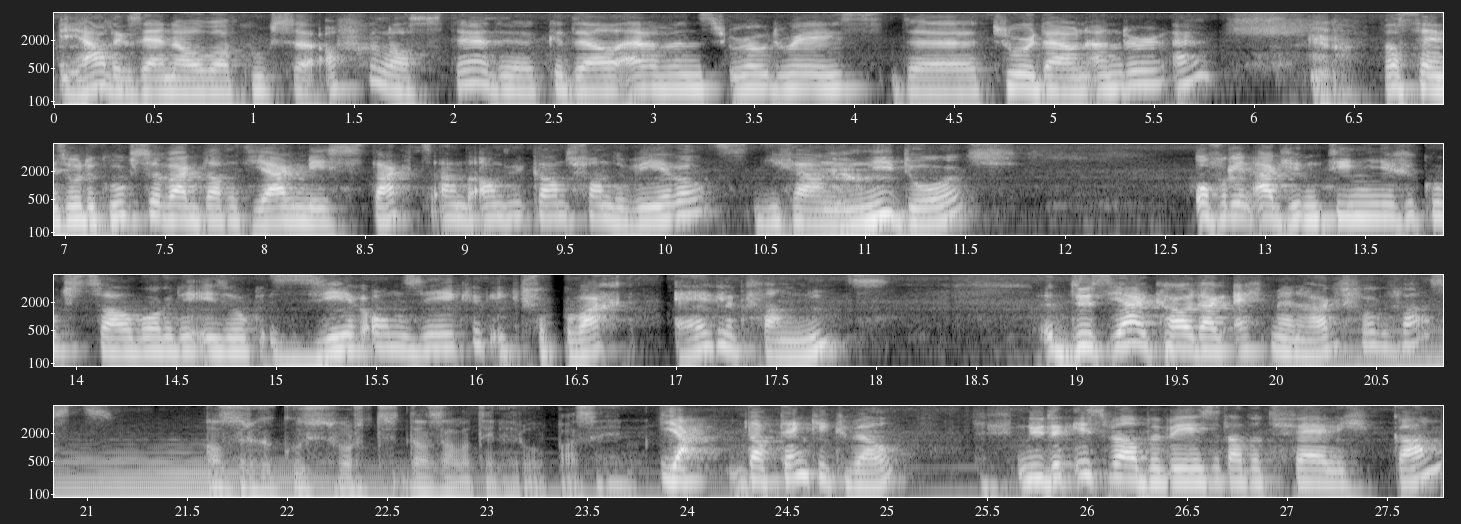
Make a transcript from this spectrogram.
Ja, er zijn al wat koersen afgelast. Hè. De Cadel Evans Road Race, de Tour Down Under. Hè. Ja. Dat zijn zo de koersen waar dat het jaar mee start aan de andere kant van de wereld. Die gaan niet door. Of er in Argentinië gekoerst zal worden, is ook zeer onzeker. Ik verwacht eigenlijk van niet. Dus ja, ik hou daar echt mijn hart voor vast. Als er gekoest wordt, dan zal het in Europa zijn. Ja, dat denk ik wel. Nu, er is wel bewezen dat het veilig kan.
